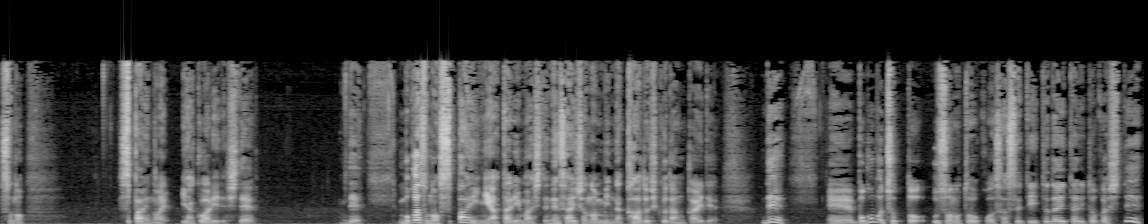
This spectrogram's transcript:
その、スパイの役割でして、で、僕はそのスパイに当たりましてね、最初のみんなカード引く段階で。で、えー、僕もちょっと嘘の投稿をさせていただいたりとかして、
